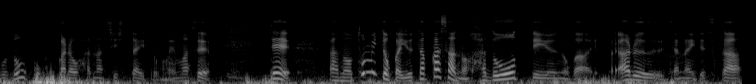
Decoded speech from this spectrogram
ことをここからお話ししたいと思います。であの富とか豊かさの波動っていうのがあるじゃないですか。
